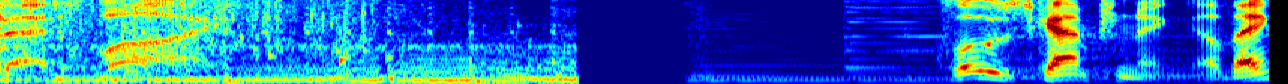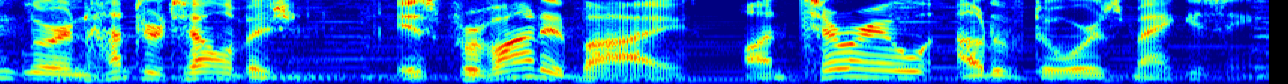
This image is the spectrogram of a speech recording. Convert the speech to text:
best line. Closed captioning of Angler and Hunter Television is provided by Ontario Out of Doors Magazine.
